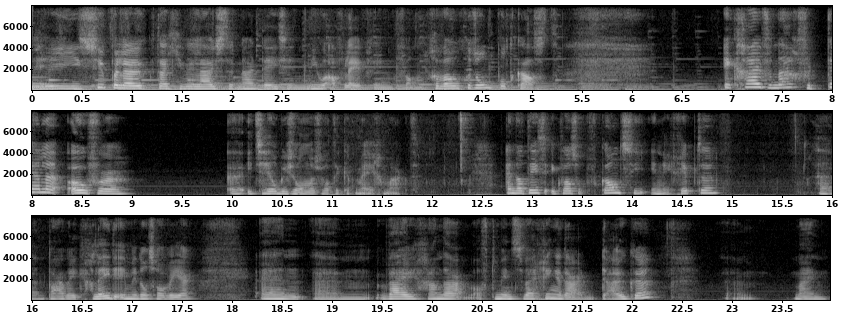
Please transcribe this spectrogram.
Hey, superleuk dat je weer luistert naar deze nieuwe aflevering van Gewoon Gezond podcast. Ik ga je vandaag vertellen over uh, iets heel bijzonders wat ik heb meegemaakt. En dat is, ik was op vakantie in Egypte eh, een paar weken geleden inmiddels alweer. En um, wij gaan daar, of tenminste, wij gingen daar duiken. Um, mijn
